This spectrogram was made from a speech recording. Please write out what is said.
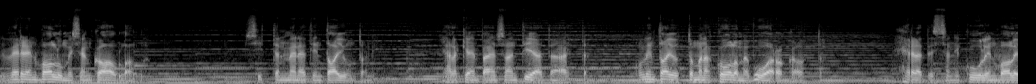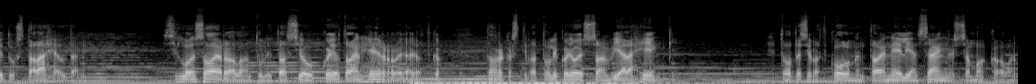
ja veren valumisen kaulalla. Sitten menetin tajuntani. Jälkeenpäin sain tietää, että olin tajuttomana kolme vuorokautta. Herätessäni kuulin valitusta läheltäni. Silloin sairaalaan tuli taas joukko jotain herroja, jotka tarkastivat, oliko joissain vielä henki. He totesivat kolmen tai neljän sängyssä makaavan,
